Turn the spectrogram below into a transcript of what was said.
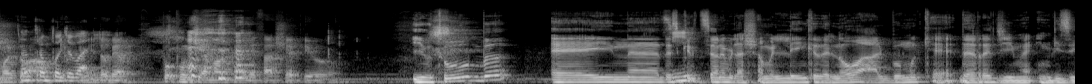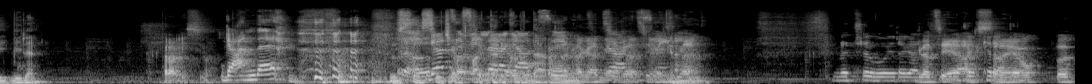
Molto non troppo giovanile. Dobbiamo, puntiamo anche alle fasce più... YouTube E in eh, descrizione sì. vi lasciamo il link del nuovo album che è del regime invisibile. Bravissimo. Grande. Grazie mille ragazzi. Ragazzi, grazie, grazie mille. Grazie a voi ragazzi. Grazie a Axreop.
